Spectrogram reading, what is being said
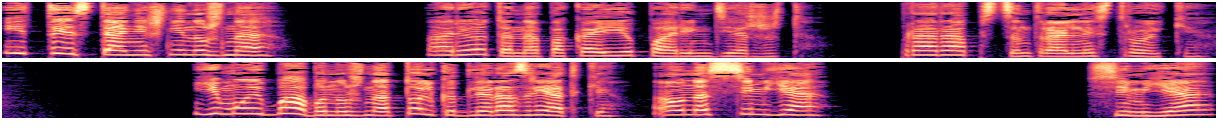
И ты станешь не нужна. Орет она, пока ее парень держит. Прораб с центральной стройки. Ему и баба нужна только для разрядки, а у нас семья. Семья?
